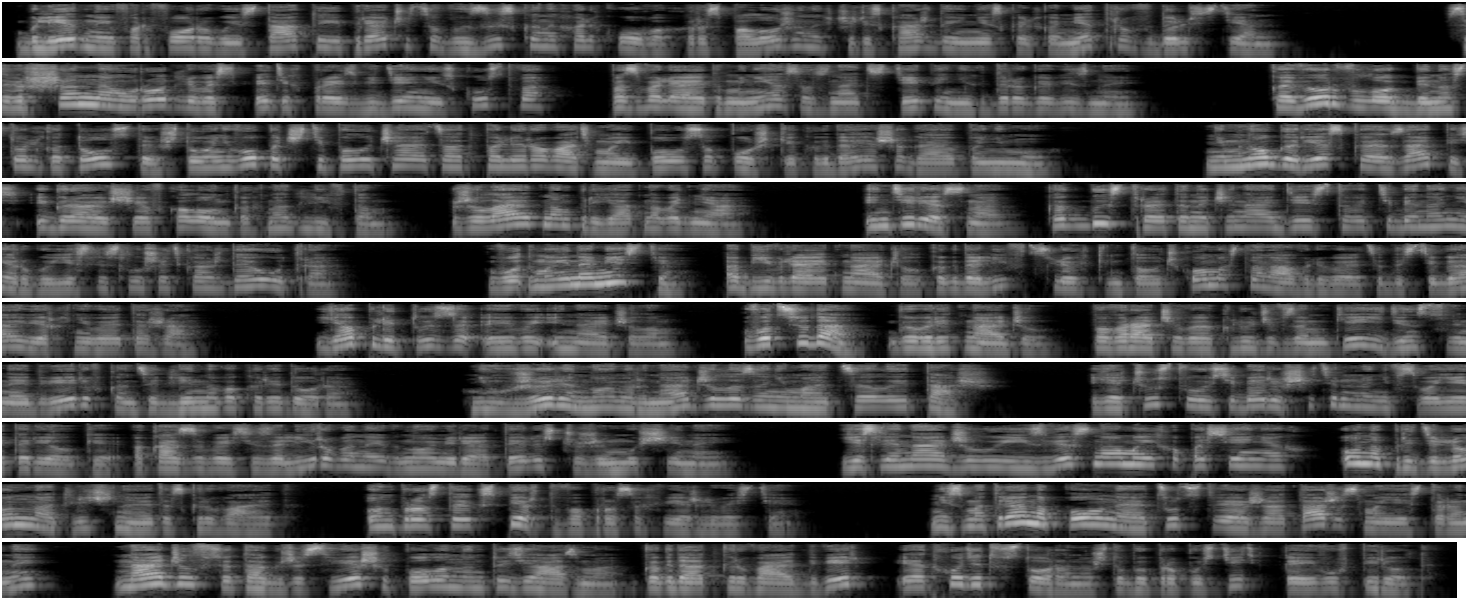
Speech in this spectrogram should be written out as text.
Бледные фарфоровые статуи прячутся в изысканных альковах, расположенных через каждые несколько метров вдоль стен. Совершенная уродливость этих произведений искусства позволяет мне осознать степень их дороговизны. Ковер в лобби настолько толстый, что у него почти получается отполировать мои полусапожки, когда я шагаю по нему. Немного резкая запись, играющая в колонках над лифтом, желает нам приятного дня. Интересно, как быстро это начинает действовать тебе на нервы, если слушать каждое утро? «Вот мы и на месте», – объявляет Найджел, когда лифт с легким толчком останавливается, достигая верхнего этажа. Я плетусь за Эйвой и Найджелом. «Вот сюда», – говорит Найджел, поворачивая ключ в замке единственной двери в конце длинного коридора. Неужели номер Найджела занимает целый этаж? Я чувствую себя решительно не в своей тарелке, оказываясь изолированной в номере отеля с чужим мужчиной. Если Найджелу и известно о моих опасениях, он определенно отлично это скрывает. Он просто эксперт в вопросах вежливости. Несмотря на полное отсутствие ажиотажа с моей стороны, Найджел все так же свеж и полон энтузиазма, когда открывает дверь и отходит в сторону, чтобы пропустить Эйву вперед.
